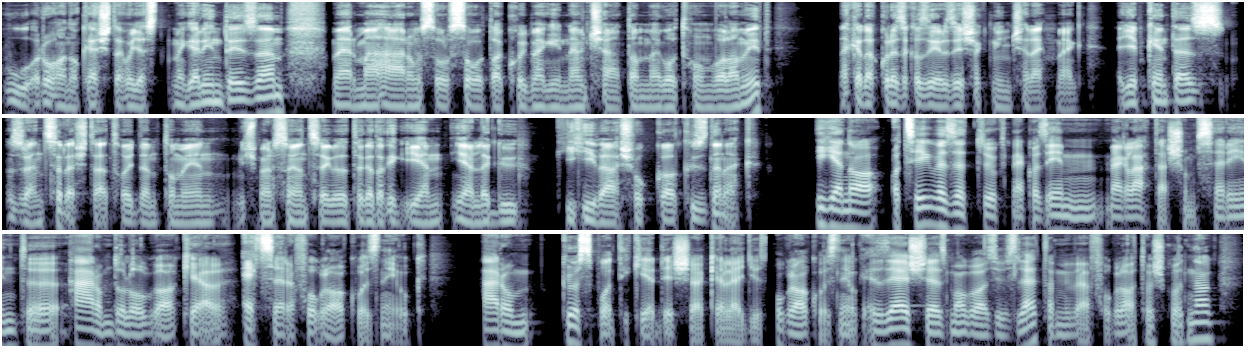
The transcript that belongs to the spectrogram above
hú, rohanok este, hogy ezt meg elintézzem, mert már háromszor szóltak, hogy megint nem csináltam meg otthon valamit. Neked akkor ezek az érzések nincsenek meg. Egyébként ez, ez rendszeres? Tehát, hogy nem tudom én, ismersz olyan cégvezetőket, akik ilyen jellegű kihívásokkal küzdenek? Igen, a, a cégvezetőknek az én meglátásom szerint három dologgal kell egyszerre foglalkozniuk. Három központi kérdéssel kell együtt foglalkozniuk. Ez az első, ez maga az üzlet, amivel foglalatoskodnak,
